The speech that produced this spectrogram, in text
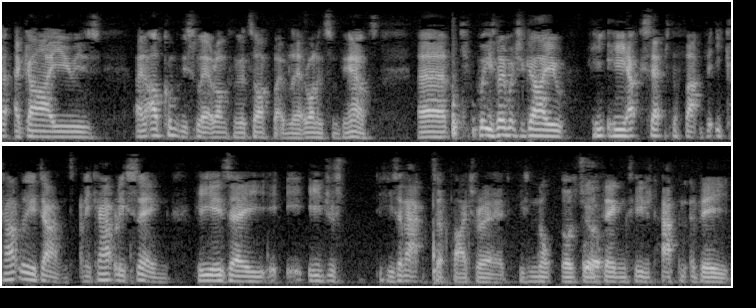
a, a guy who is, and I'll come to this later on because I'm going to talk about him later on in something else. Uh, but he's very much a guy who he, he accepts the fact that he can't really dance and he can't really sing. He is a he, he just he's an actor by trade. He's not those Sure. other things. He just happened to be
